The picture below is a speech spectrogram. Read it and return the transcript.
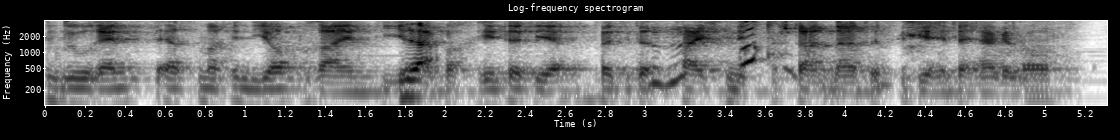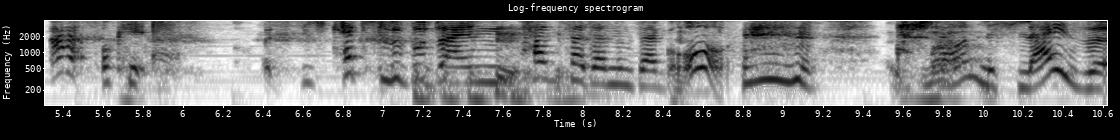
Und du rennst erstmal in Job rein, die Ja. einfach hinter dir, weil sie das Mhm. Zeichen nicht verstanden hat, ist sie dir hinterhergelaufen. Ah, okay. Ich tätschle so deinen Panzer dann und sage, oh, erstaunlich leise.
